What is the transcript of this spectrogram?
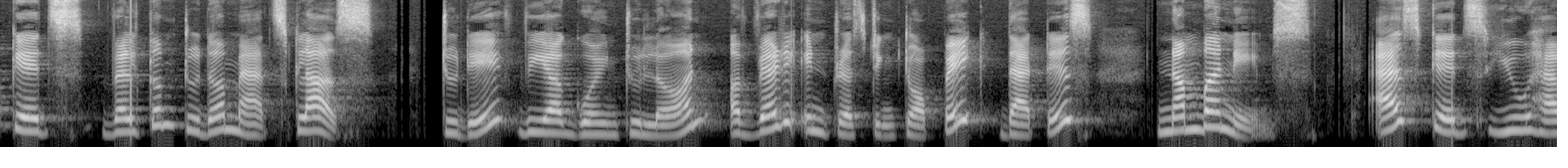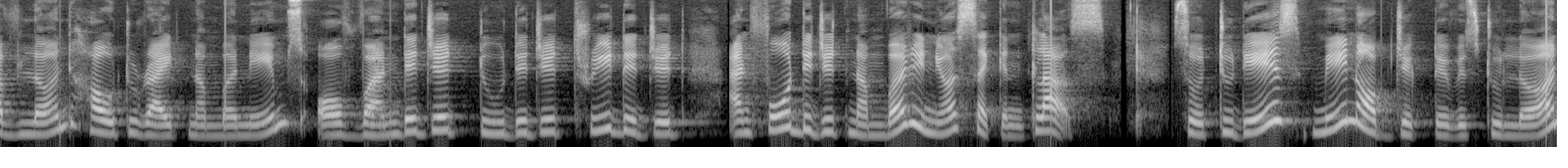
kids, welcome to the maths class. Today we are going to learn a very interesting topic that is number names. As kids, you have learned how to write number names of 1 digit, 2 digit, 3 digit and 4 digit number in your second class. So today's main objective is to learn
